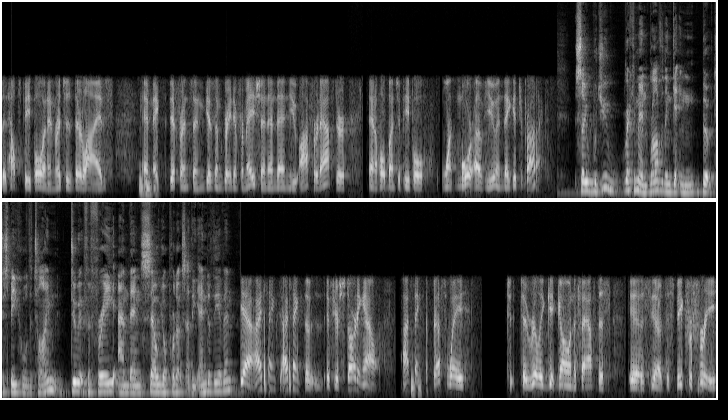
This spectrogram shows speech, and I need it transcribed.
that helps people and enriches their lives mm-hmm. and makes a difference and gives them great information, and then you offer it after, and a whole bunch of people want more of you and they get your product. So, would you recommend rather than getting booked to speak all the time, do it for free and then sell your products at the end of the event? Yeah, I think I think the if you're starting out, I think the best way to to really get going the fastest is you know to speak for free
